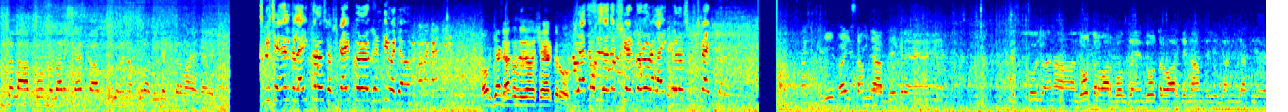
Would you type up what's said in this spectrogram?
इंशाल्लाह आपको मज़ार कैद का जो है ना, पूरा विज़िट करवाया जाएगा। चैनल को लाइक करो सब्सक्राइब करो, घंटी बजाओ। और क्या ज़्यादा से ज़्यादा शेयर करो। ज़्यादा से ज़्यादा शेयर करो लाइक करो सब्सक्राइब करो। ये भाई सामने आप देख रहे हैं इसको जो है ना दो तलवार बोलते हैं। दो तलवार के नाम से ये जानी जाती है।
